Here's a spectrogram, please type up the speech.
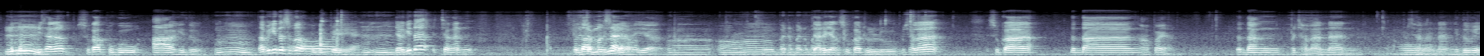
temen Mm. misalnya suka buku A gitu Heeh. tapi kita suka Oh, buku B iya. Mm-mm. ya kita jangan betah dulu ya? ya iya Oh, oh, benar-benar. cari yang suka dulu misalnya suka tentang apa ya tentang perjalanan Oh. perjalanan gitu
